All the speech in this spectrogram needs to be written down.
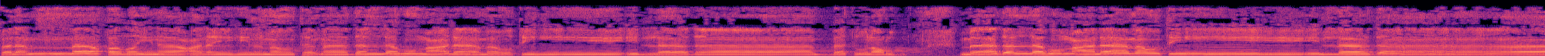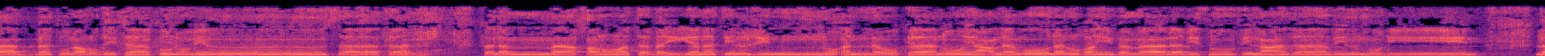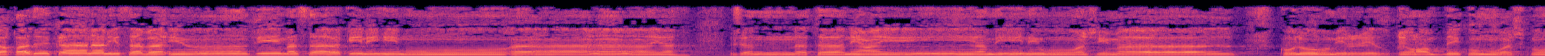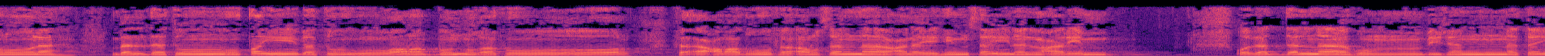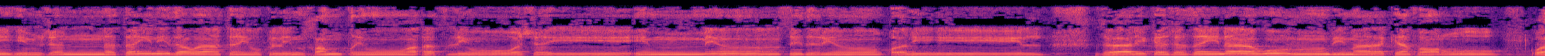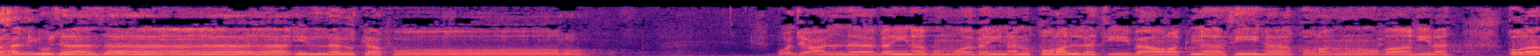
فلما قضينا عليه الموت ما دلهم على موته إلا دابة الأرض. ما دلهم على موته إلا دابة الأرض تأكل من ساته. فلما خر تبينت الجن أن لو كانوا يعلمون الغيب ما لبثوا في العذاب المهين. لقد كان لسبأ في مساكنهم آية جنتان عن يمين وشمال. كلوا من رزق ربكم واشكروا له. بلدة طيبة ورب غفور. فأعرضوا فأرسلنا عليهم سيل العرم وبدلناهم بجنتيهم جنتين ذوات يكل خمط وأثل وشيء من سدر قليل. ذلك جزيناهم بما كفروا. وهل يجازى إلا الكفور؟ وجعلنا بينهم وبين القرى التي باركنا فيها قرى ظاهرة قرى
